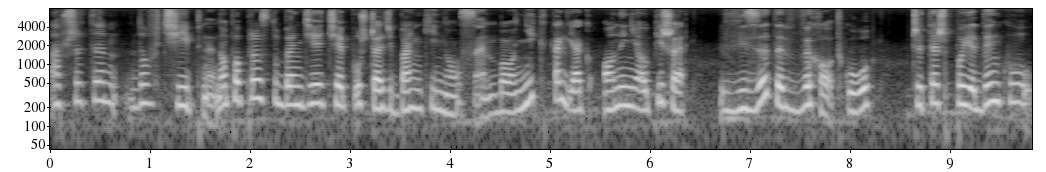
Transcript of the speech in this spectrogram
a przy tym dowcipny. No po prostu będziecie puszczać bańki nosem, bo nikt tak jak on nie opisze wizyty w wychodku, czy też pojedynku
